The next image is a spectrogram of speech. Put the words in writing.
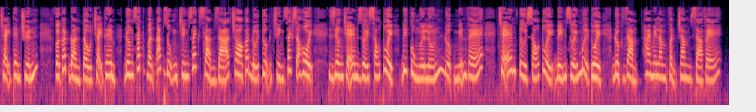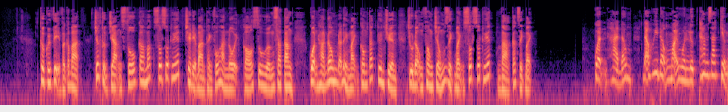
chạy thêm chuyến. Với các đoàn tàu chạy thêm, đường sắt vẫn áp dụng chính sách giảm giá cho các đối tượng chính sách xã hội. Riêng trẻ em dưới 6 tuổi đi cùng người lớn được miễn vé, trẻ em từ 6 tuổi đến dưới 10 tuổi được giảm 25% giá vé. Thưa quý vị và các bạn, Trước thực trạng số ca mắc sốt xuất huyết trên địa bàn thành phố Hà Nội có xu hướng gia tăng, quận Hà Đông đã đẩy mạnh công tác tuyên truyền, chủ động phòng chống dịch bệnh sốt xuất huyết và các dịch bệnh quận Hà Đông đã huy động mọi nguồn lực tham gia kiểm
